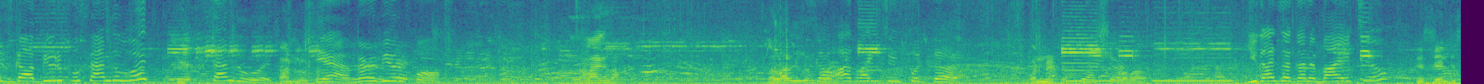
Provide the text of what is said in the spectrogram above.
It's got beautiful sandalwood. Sandalwood. Sandalwood. Yeah, very beautiful. நல்லா இருக்குதான் நல்லா இருக்குதுன்னு so I'd like to put the... One meter. Yeah, sure. You guys are gonna buy it too? This is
